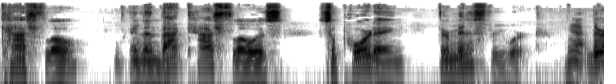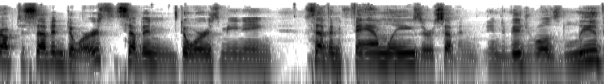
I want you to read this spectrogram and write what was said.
cash flow. Mm-hmm. And then that cash flow is supporting their ministry work. Yeah. They're up to seven doors. Seven doors meaning seven families or seven individuals live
